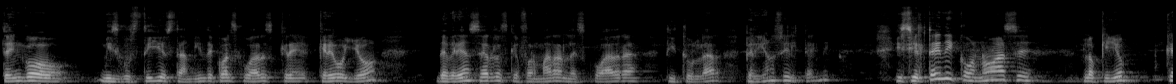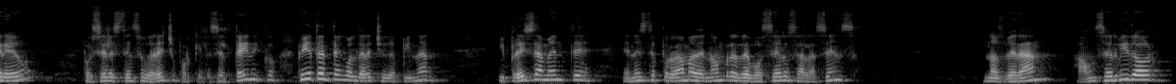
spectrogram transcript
Tengo mis gustillos también de cuáles jugadores creo yo deberían ser los que formaran la escuadra titular, pero yo no soy el técnico. Y si el técnico no hace lo que yo creo, pues él está en su derecho porque él es el técnico. Pero yo también tengo el derecho de opinar. Y precisamente en este programa de nombre Reboceros al Ascenso, nos verán a un servidor,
